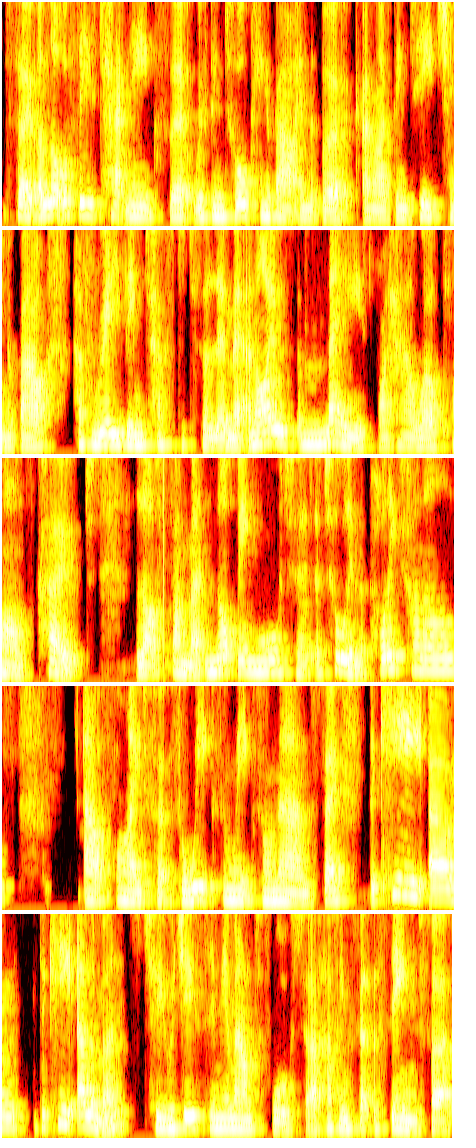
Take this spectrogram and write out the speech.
so a lot of these techniques that we've been talking about in the book and I've been teaching about have really been tested to the limit. And I was amazed by how well plants coped last summer, not being watered at all in the polytunnels, outside for, for weeks and weeks on end. So the key um, the key elements to reducing the amount of water, having set the scene for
